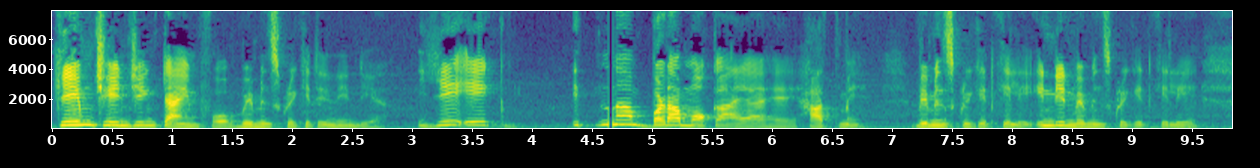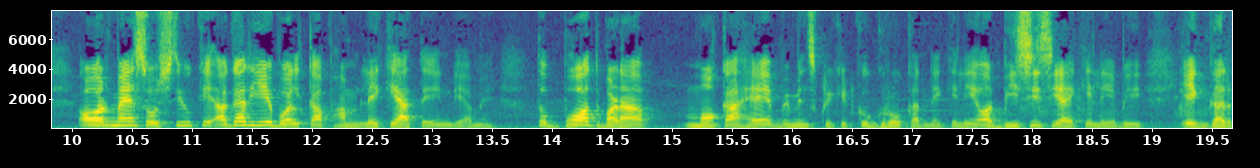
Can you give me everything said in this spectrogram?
game changing time for women's cricket in India. ये एक इतना बड़ा मौका आया है हाथ में विमेंस क्रिकेट के लिए इंडियन विमेंस क्रिकेट के लिए। और मैं सोचती हूँ कि अगर ये वर्ल्ड कप हम लेके आते हैं इंडिया में तो बहुत बड़ा मौका है विमेंस क्रिकेट को ग्रो करने के लिए और बीसीसीआई के लिए भी एक गर्व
